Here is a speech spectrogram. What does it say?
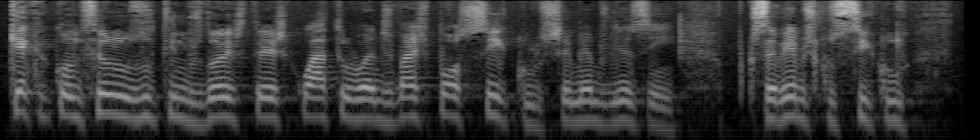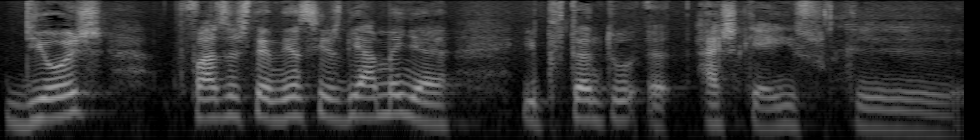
o que é que aconteceu nos últimos dois, três, quatro anos, mais para o ciclo, chamemos-lhe assim. Porque sabemos que o ciclo de hoje faz as tendências de amanhã. E, portanto, eh, acho que é isso que.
